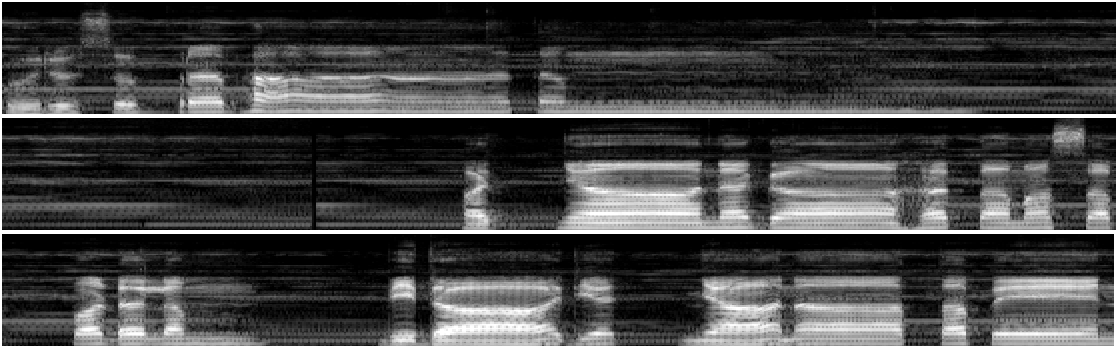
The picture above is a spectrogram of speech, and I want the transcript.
कुरु सुप्रभातम्। अज्ञानगाहतमसपडलं विदार्य ज्ञानातपेन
